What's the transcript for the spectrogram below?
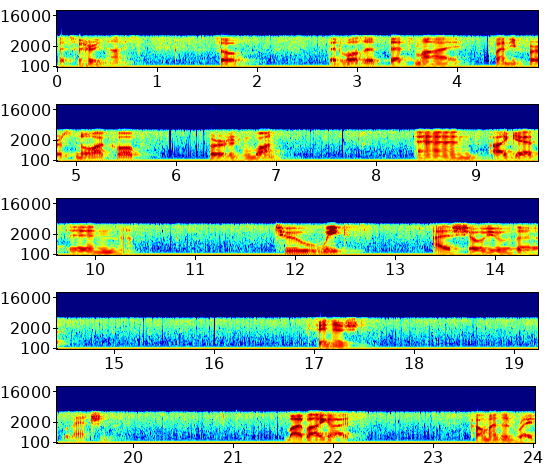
that's very nice. So that was it. That's my 21st Nova Corp version 1 and I guess in two weeks I'll show you the finished Legion. Bye bye guys. Comment and rate.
